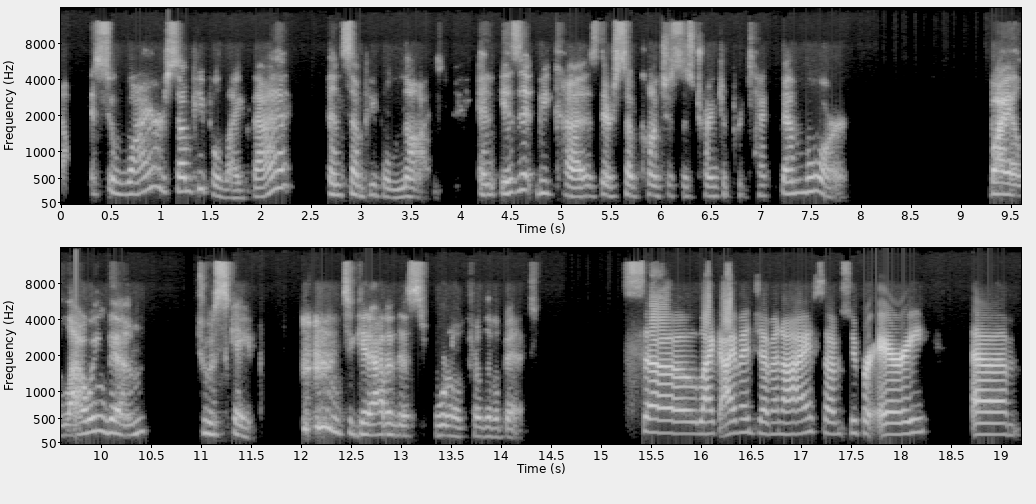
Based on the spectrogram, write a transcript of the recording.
uh, So why are some people like that and some people not? And is it because their subconscious is trying to protect them more? By allowing them to escape, to get out of this world for a little bit. So, like, I'm a Gemini, so I'm super airy. Um,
